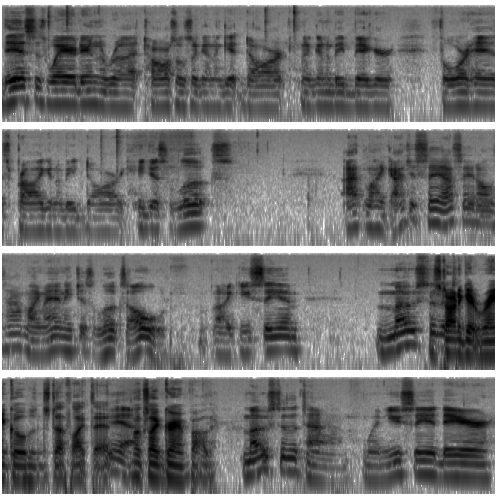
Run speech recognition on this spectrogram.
this is where during the rut, tarsals are going to get dark. They're going to be bigger. Forehead's probably going to be dark. He just looks. I like. I just say. I say it all the time. Like, man, he just looks old. Like you see him most of He's the starting to get wrinkles and stuff like that. Yeah. Looks like grandfather. most of the time when you see a deer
